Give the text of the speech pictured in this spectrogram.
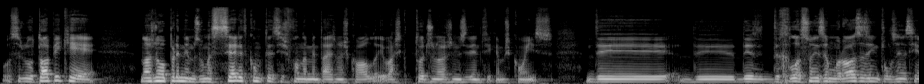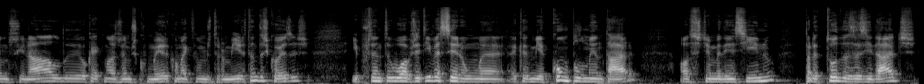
Ou seja, o tópico é nós não aprendemos uma série de competências fundamentais na escola, eu acho que todos nós nos identificamos com isso, de, de, de, de relações amorosas, inteligência emocional, de o que é que nós devemos comer, como é que devemos dormir, tantas coisas. E, portanto, o objetivo é ser uma academia complementar ao sistema de ensino para todas as idades,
